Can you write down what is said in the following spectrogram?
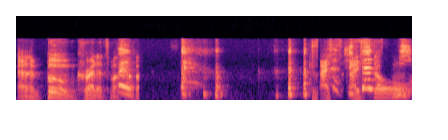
And then boom, credits, motherfucker. Because I, She I says so meep.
